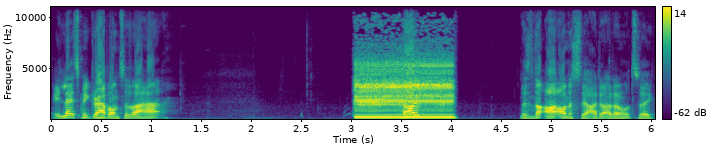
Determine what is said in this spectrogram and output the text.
It lets me grab onto that. no. There's not. I, honestly, I don't, I don't know what to do.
